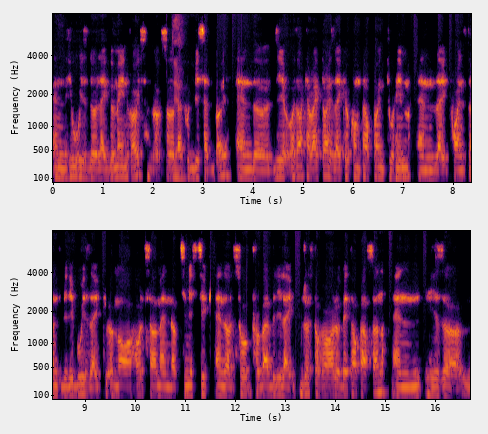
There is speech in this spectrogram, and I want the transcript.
and he who is the like the main voice so Yeah. that would be sad boy and uh, the other character is like a counterpoint to him and like for instance billy boo is like a more wholesome and optimistic and also probably like just overall a better person and he's um,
